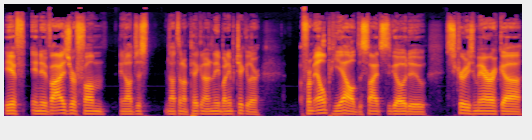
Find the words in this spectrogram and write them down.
if an advisor from, and I'll just, not that I'm picking on anybody in particular, from LPL decides to go to Securities America,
